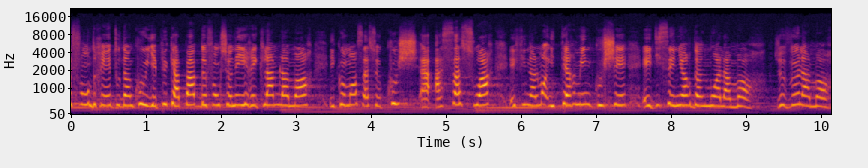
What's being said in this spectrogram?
effondré, tout d'un coup, il n'est plus capable de fonctionner, il réclame la mort, il commence à se coucher, à, à s'asseoir et finalement, il termine couché et il dit Seigneur, donne-moi la mort. Je veux la mort.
